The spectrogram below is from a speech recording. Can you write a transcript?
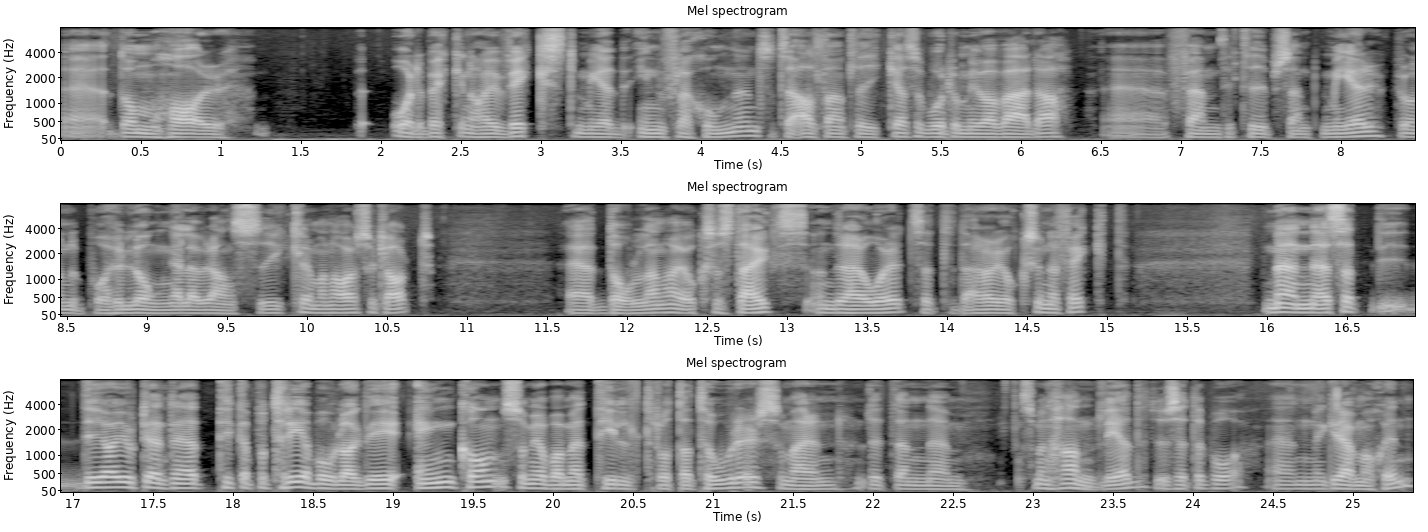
Eh, de har Orderböckerna har ju växt med inflationen så att säga allt annat lika så borde de ju vara värda eh, 5-10% mer beroende på hur långa leveranscykler man har såklart. Eh, dollarn har ju också stärkts under det här året så att där har ju också en effekt. Men eh, så att det jag har gjort egentligen är att titta på tre bolag. Det är Encon som jobbar med tiltrotatorer som är en liten, eh, som en handled du sätter på en grävmaskin.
